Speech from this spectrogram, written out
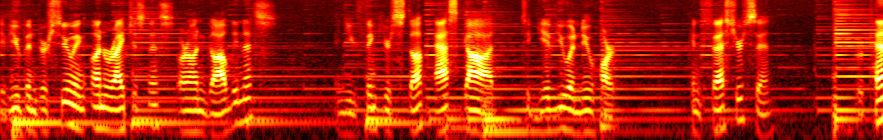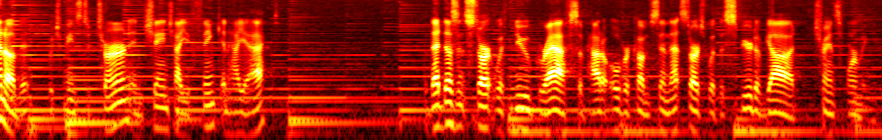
If you've been pursuing unrighteousness or ungodliness think you're stuck, ask God to give you a new heart confess your sin, repent of it, which means to turn and change how you think and how you act. But that doesn't start with new graphs of how to overcome sin. That starts with the Spirit of God transforming you.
